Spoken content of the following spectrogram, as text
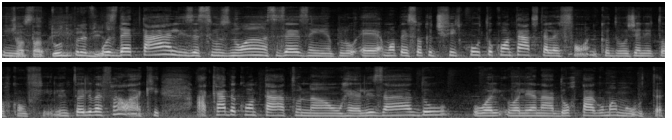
Isso. Já está tudo previsto. Os detalhes, assim, os nuances, exemplo, é uma pessoa que dificulta o contato telefônico do genitor com o filho. Então ele vai falar que a cada contato não realizado, o alienador paga uma multa.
